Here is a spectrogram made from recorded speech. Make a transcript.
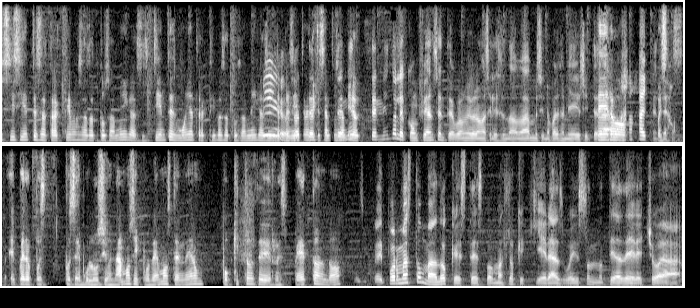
sí sientes atractivas a tus amigas, y sientes muy atractivas a tus amigas, independientemente de que sean tus amigas. Teniéndole confianza entre broma y broma, si le dices, no mames, si no fueras amiga, yo sí te pero, pues, eh, pero pues, pues evolucionamos y podemos tener un poquito de respeto, ¿no? Pues, por más tomado que estés, por más lo que quieras, güey, eso no te da derecho a...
